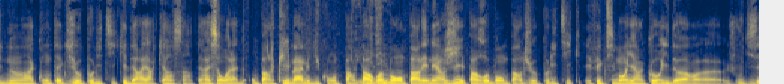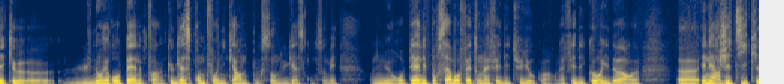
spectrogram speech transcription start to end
un contexte géopolitique qui est derrière qui est intéressant. Voilà, on parle climat, mais du coup on parle pas rebond, on parle énergie, et par rebond, on parle géopolitique. Effectivement, il y a un corridor. Euh, je vous disais que l'Union européenne, enfin que Gazprom fournit 40% du gaz consommé en Union européenne, et pour ça, en fait, on a fait des tuyaux, quoi. On a fait des corridors. Euh, énergétiques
